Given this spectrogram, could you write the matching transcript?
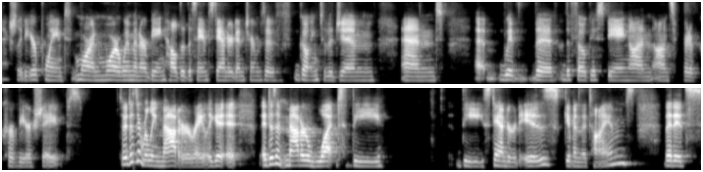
actually to your point more and more women are being held to the same standard in terms of going to the gym and uh, with the the focus being on on sort of curvier shapes. So it doesn't really matter right? Like it, it it, doesn't matter what the the standard is given the times that it's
